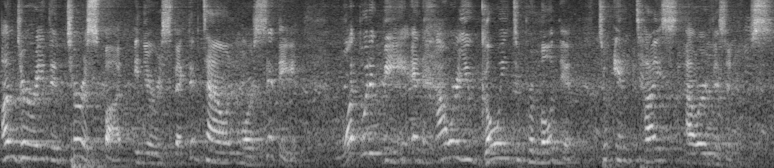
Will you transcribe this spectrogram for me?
underrated tourist spot in your respective town or city, what would it be and how are you going to promote it to entice our visitors?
